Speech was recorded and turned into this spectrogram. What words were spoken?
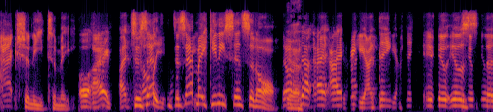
actiony to me. Oh, I, I does totally, that does that make any sense at all? No, no, I, I agree. I think, I think it, it, it was uh,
